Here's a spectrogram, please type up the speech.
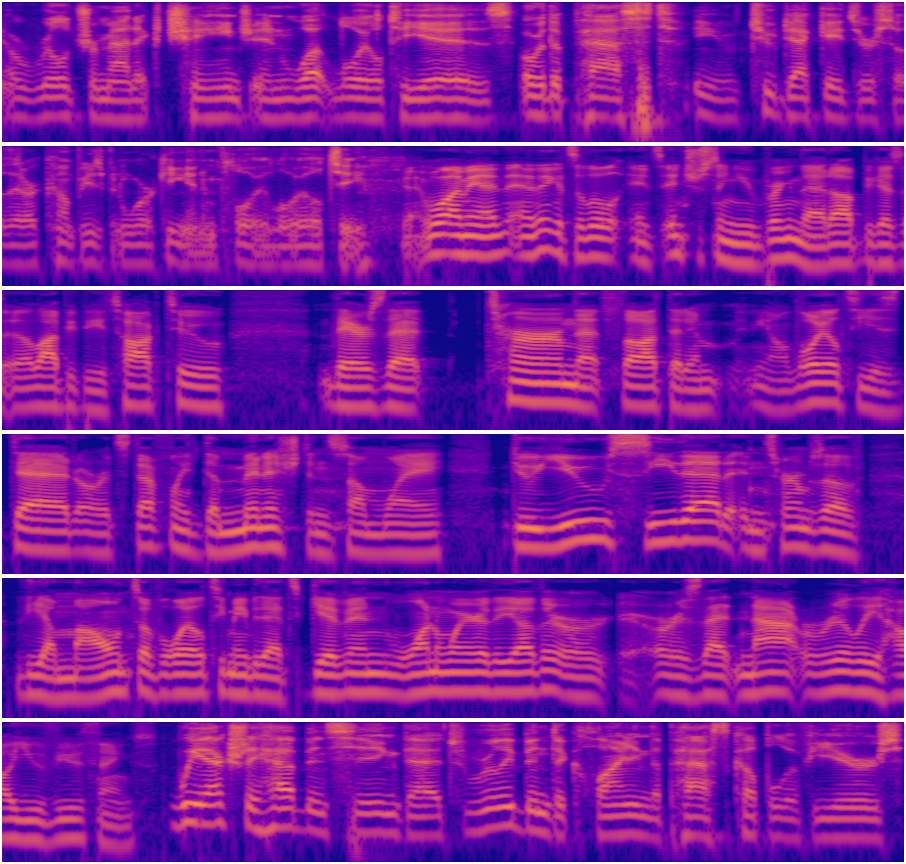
a real dramatic change in what loyalty is over the past you know two decades or so that our company's been working in employee loyalty. Okay. Well, I mean, I think it's a little it's interesting you bring that up because a lot of people you talk to, there's that term that thought that um, you know loyalty is dead or it's definitely diminished in some way. Do you see that in terms of the amount of loyalty maybe that's given one way or the other, or or is that not really how you view things? We actually have been seeing that it's really been declining the past couple of years,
